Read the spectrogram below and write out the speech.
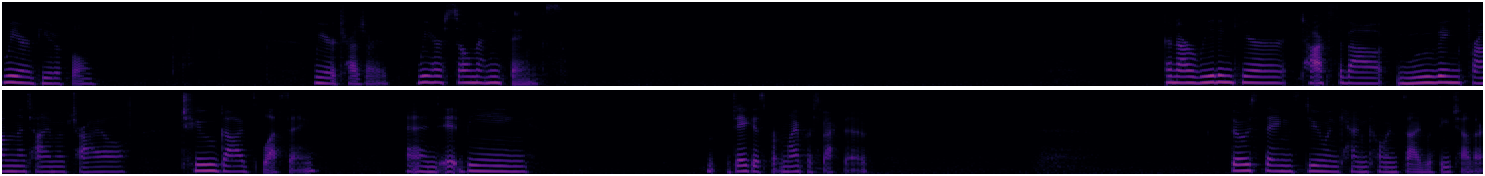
We are beautiful. We are treasured. We are so many things. And our reading here talks about moving from the time of trial to God's blessing and it being, Jake is my perspective, those things do and can coincide with each other.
